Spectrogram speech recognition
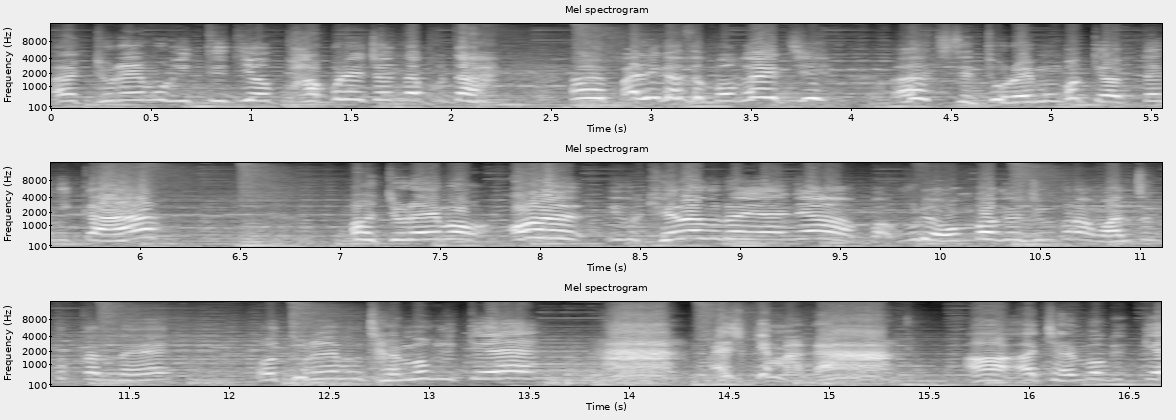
아, 도라에몽이 드디어 밥을 해줬나 보다. 아 빨리 가서 먹어야지. 아 진짜 도라에몽밖에 없다니까. 아 도라에몽, 어 이거 계란 후라이 아니야? 막 우리 엄마가 해준 거랑 완전 똑같네. 어 도라에몽 잘 먹을게. 아 맛있게 먹어. 아, 아, 잘 먹을게.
